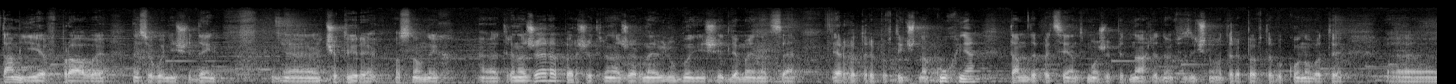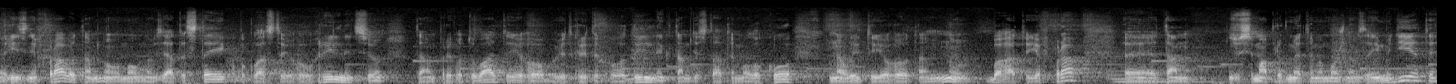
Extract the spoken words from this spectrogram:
Там є вправи на сьогоднішній день е, чотири основних тренажера. Перший тренажер найулюбленіший для мене це ерготерапевтична кухня, там, де пацієнт може під наглядом фізичного терапевта виконувати е, різні вправи, там, ну, умовно взяти стейк, покласти його в грильницю, там, приготувати його або відкрити холодильник, там, дістати молоко, налити його. Там, ну, багато є вправ. Е, Там з усіма предметами можна взаємодіяти.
